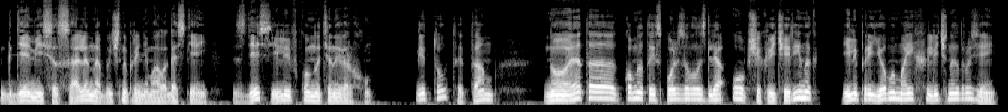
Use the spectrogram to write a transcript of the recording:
где миссис Аллен обычно принимала гостей? Здесь или в комнате наверху?» «И тут, и там. Но эта комната использовалась для общих вечеринок или приема моих личных друзей.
